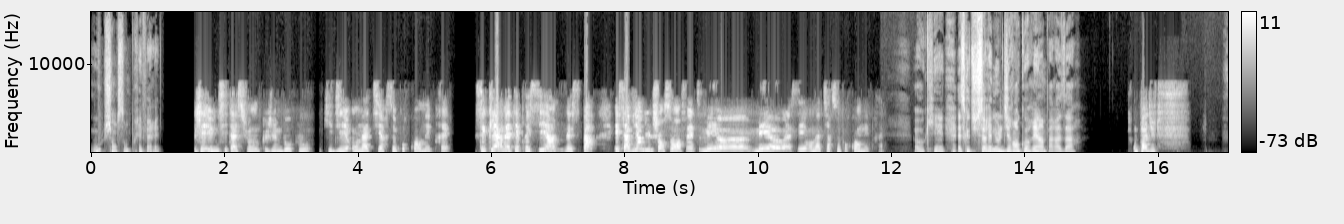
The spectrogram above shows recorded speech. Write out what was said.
ou chanson préférée? j'ai une citation que j'aime beaucoup qui dit On attire ce pourquoi on est prêt. C'est clair, net et précis, hein, n'est-ce pas Et ça vient d'une chanson en fait, mais, euh, mais euh, voilà, c'est On attire ce pourquoi on est prêt. Ok. Est-ce que tu saurais nous le dire en coréen par hasard Ou pas du tout.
